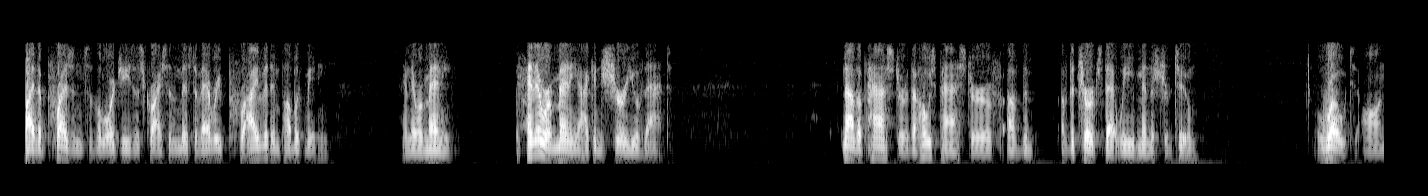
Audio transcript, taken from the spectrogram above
by the presence of the Lord Jesus Christ in the midst of every private and public meeting, and there were many, and there were many. I can assure you of that. Now, the pastor, the host pastor of, of the of the church that we ministered to wrote on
